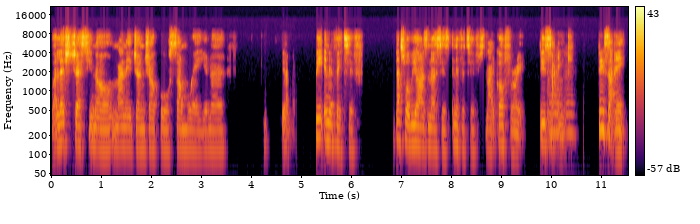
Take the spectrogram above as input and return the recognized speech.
but let's just you know manage and juggle some way. You know, you know, be innovative. That's what we are as nurses, innovative. Like go for it, do something Mhm. do something.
